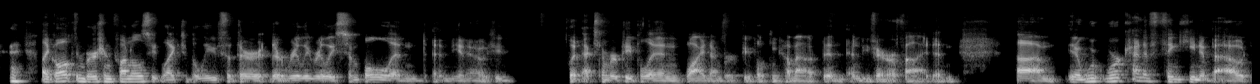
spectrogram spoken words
like all conversion funnels, you'd like to believe that they're they're really really simple, and and you know, if you put X number of people in, Y number of people can come out and, and be verified, and um, you know, we're, we're kind of thinking about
